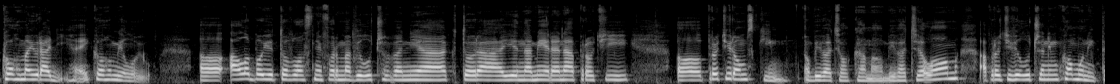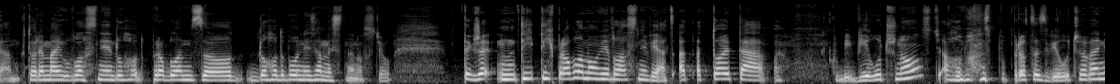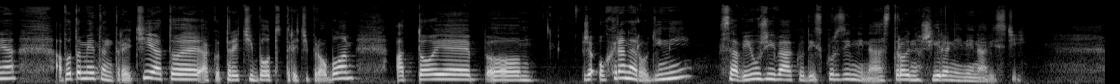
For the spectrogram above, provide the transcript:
koho majú radi, hej, koho milujú. Alebo je to vlastne forma vylúčovania, ktorá je namierená proti proti rómským obyvateľkám a obyvateľom a proti vylúčeným komunitám, ktoré majú vlastne dlho, problém s dlhodobou nezamestnanosťou. Takže tých, tých problémov je vlastne viac. A, a to je tá akoby výlučnosť alebo proces vylúčovania. A potom je ten tretí a to je ako tretí bod, tretí problém. A to je, že ochrana rodiny sa využíva ako diskurzívny nástroj na šírenie nenávistí.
